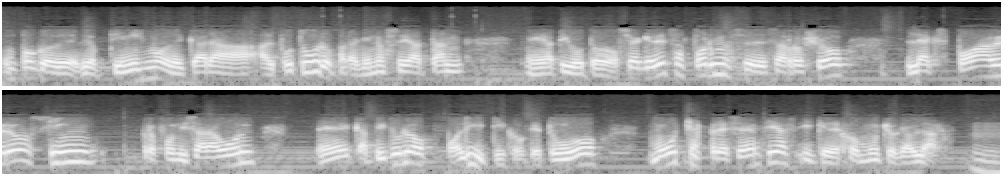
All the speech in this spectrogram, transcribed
un poco de, de optimismo de cara al futuro para que no sea tan negativo todo. O sea que de esa forma se desarrolló la Expo Agro sin profundizar aún el capítulo político, que tuvo muchas presencias y que dejó mucho que hablar. Mm.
